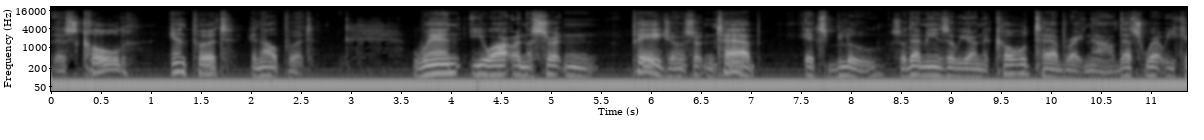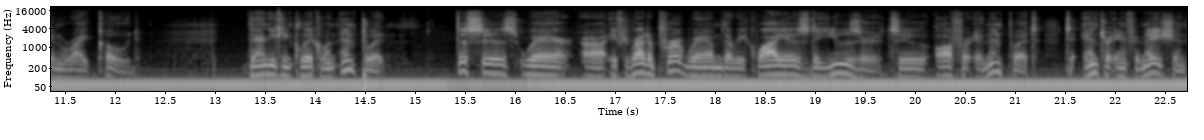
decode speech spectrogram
There's code input and output. When you are on a certain page on a certain tab it's blue. So that means that we are on the code tab right now. That's where we can write code. Then you can click on input this is where uh, if you write a program that requires the user to offer an input to enter information,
